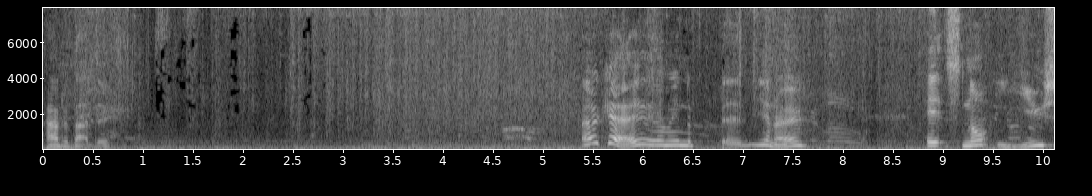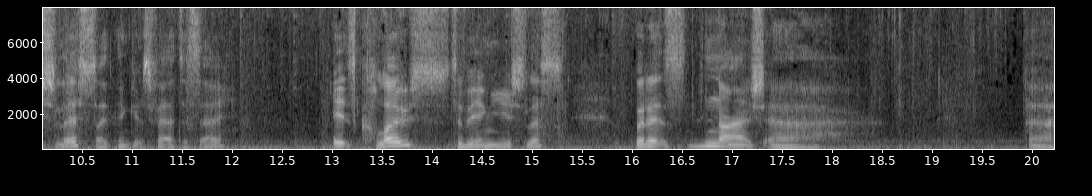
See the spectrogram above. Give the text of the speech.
How did that do? Okay, I mean, uh, you know, it's not useless, I think it's fair to say. It's close to being useless, but it's not actually... Uh, uh,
